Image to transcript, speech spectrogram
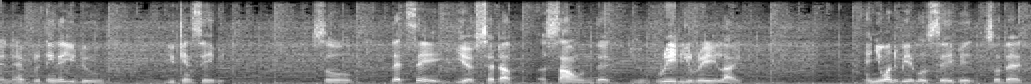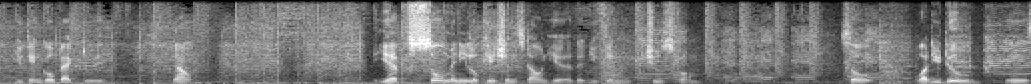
and everything that you do you can save it. So let's say you have set up a sound that you really really like and you want to be able to save it so that you can go back to it. Now you have so many locations down here that you can choose from. So what you do is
